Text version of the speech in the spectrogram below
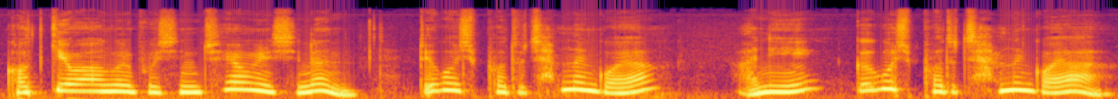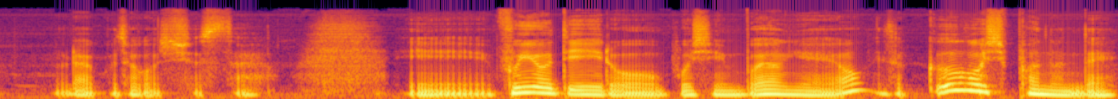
걷기왕을 보신 최영일 씨는 뛰고 싶어도 참는 거야? 아니, 끄고 싶어도 참는 거야. 라고 적어주셨어요. 이 VOD로 보신 모양이에요. 그래서 끄고 싶었는데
